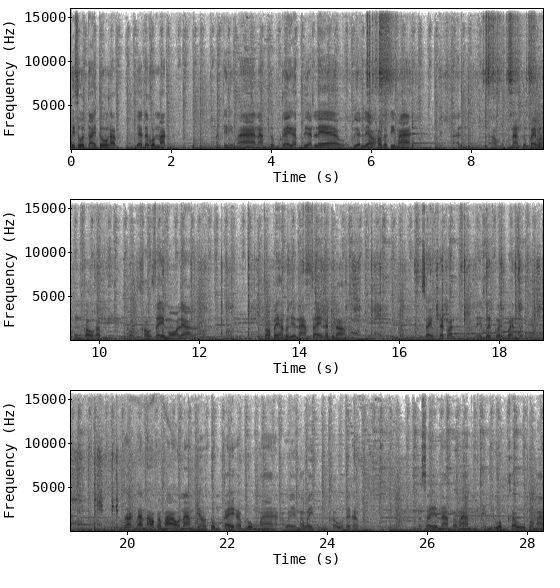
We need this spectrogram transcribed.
มีสูตรตายตัวครับแล้วแต่คนมัก ทีนี้มาน้ำต้มไก่ครับ เดือดแล้ว เดือดแล้วเขาก็สีมาอันเอาน้ำต้มไก่มาหุงเขาครับนี่ เอาเขาใส่หม้อแล้ว ต่อไปเขาก็จะน้ำใส่ครับพี่น้องใส่แต่ก่อนใส่เบิดก่อนจะบ้านเบิดครับจากนั้นเขาก็มาเอาน้ำที่เขาต้มไก่ครับลงมาเอาไว้มาไว้หุงเขาได้ครับก็ใส่น้ำประมาณเห็นถ่วมเข่าประมาณ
